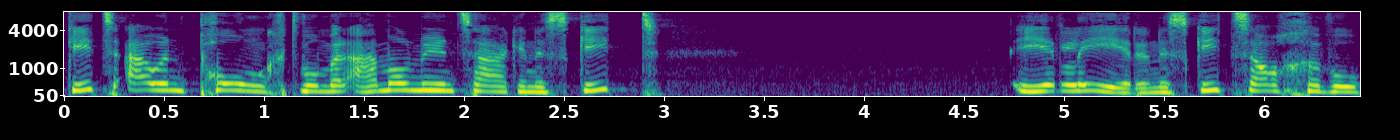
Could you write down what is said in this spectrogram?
gibt es auch einen Punkt, wo wir einmal sagen müssen, es gibt Irrlehren, es gibt Sachen, die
